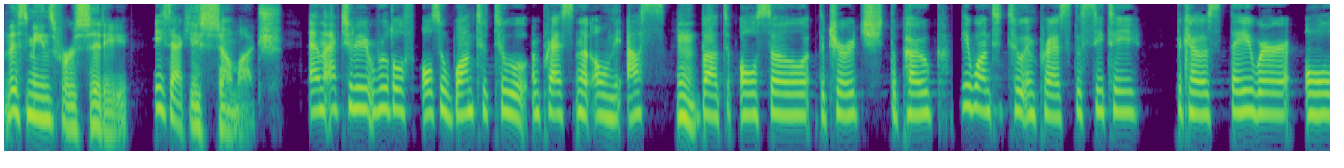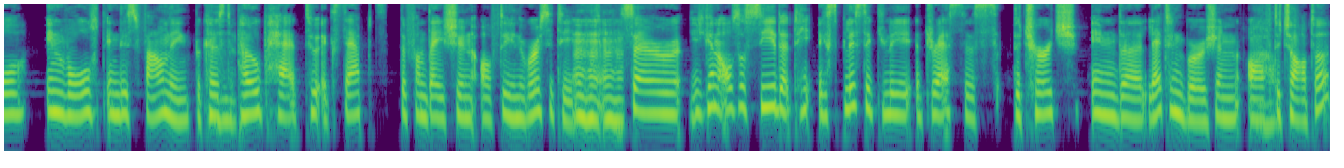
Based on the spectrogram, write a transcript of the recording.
This means for a city Exactly. is so much. And actually, Rudolf also wanted to impress not only us, Mm. but also the church, the Pope. He wanted to impress the city because they were all involved in this founding because the hmm. Pope had to accept the foundation of the university. Mm-hmm, mm-hmm. So you can also see that he explicitly addresses the church in the Latin version of the charter.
